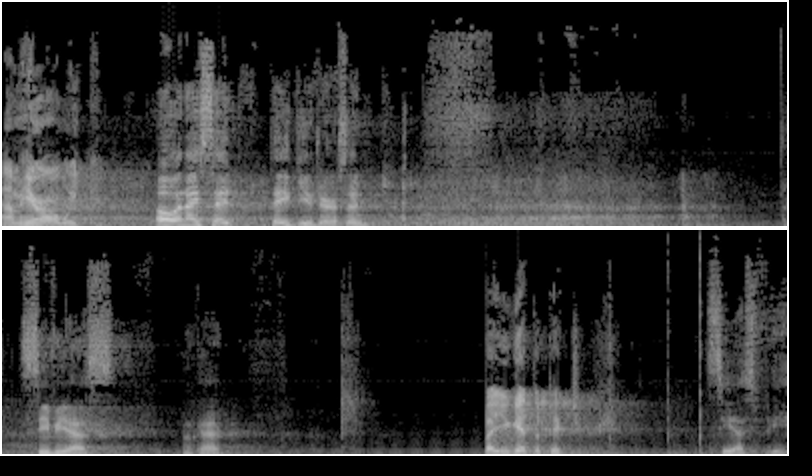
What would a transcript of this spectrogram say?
I'm here all week. Oh, and I said, thank you, Gerson. CVS. Okay. But you get the picture. CSV.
